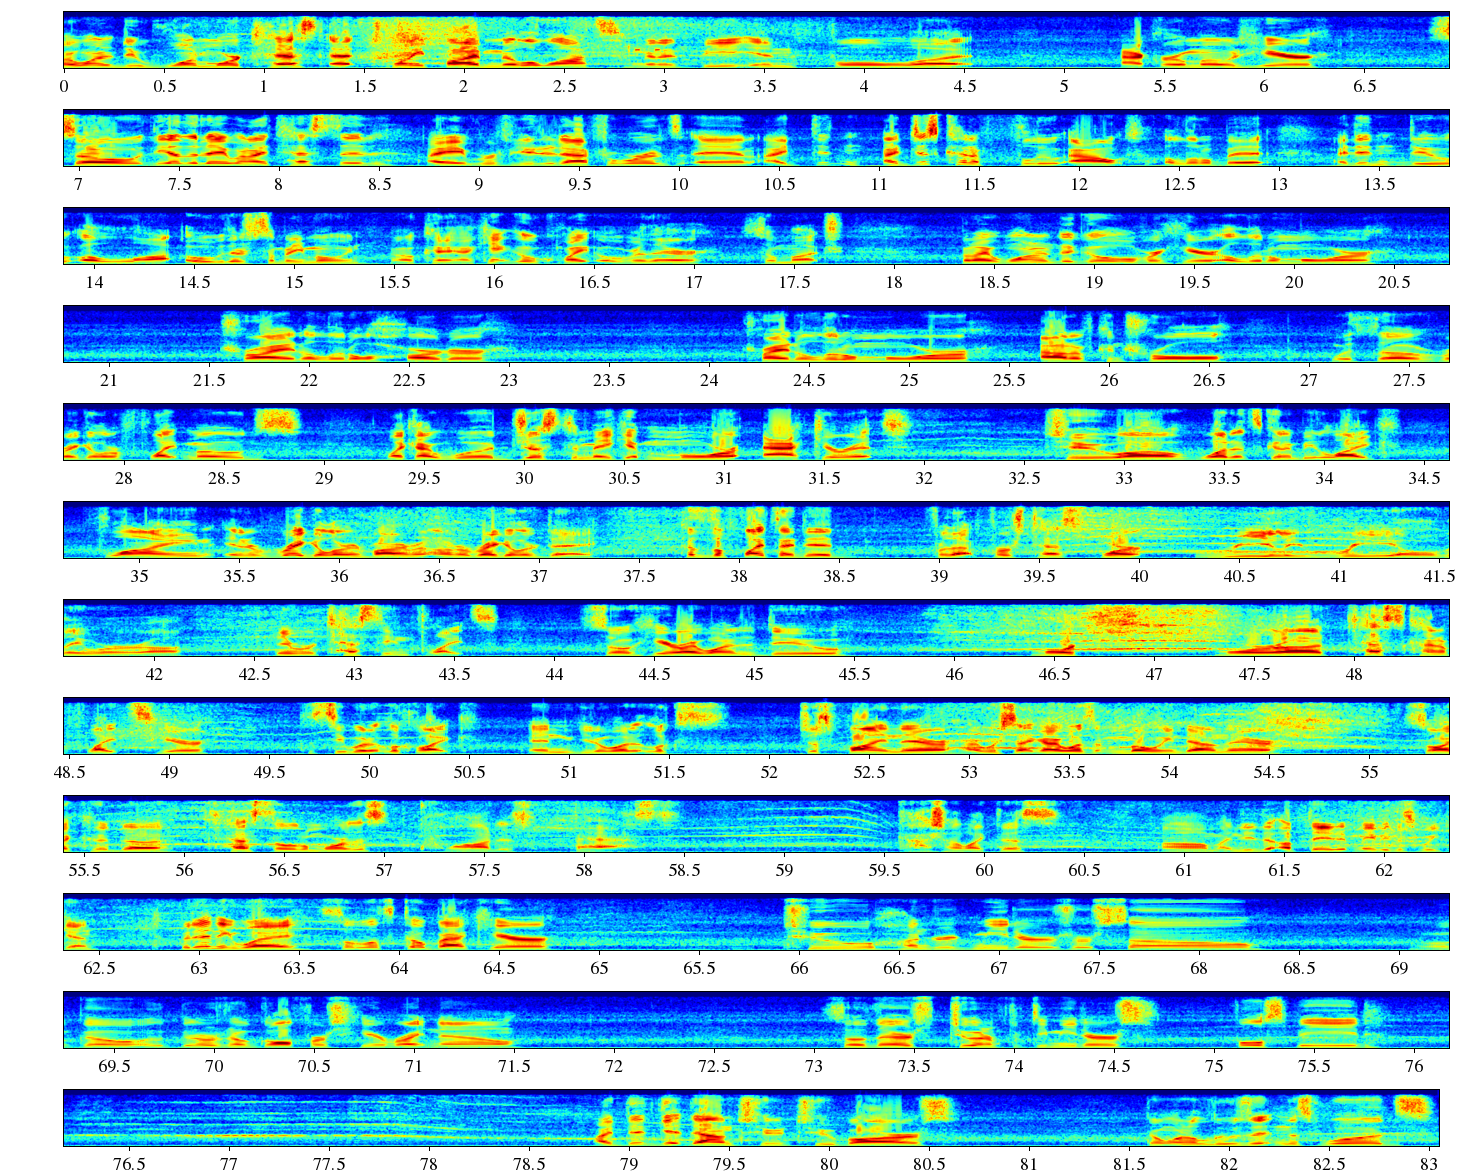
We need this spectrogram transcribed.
So I want to do one more test at 25 milliwatts. I'm going to be in full uh, acro mode here. So the other day when I tested, I reviewed it afterwards and I didn't, I just kind of flew out a little bit. I didn't do a lot. Oh, there's somebody mowing. Okay, I can't go quite over there so much. But I wanted to go over here a little more, try it a little harder, try it a little more out of control with uh, regular flight modes like I would just to make it more accurate to uh, what it's going to be like flying in a regular environment on a regular day. Because the flights I did for that first test weren't really real. They were uh, they were testing flights. So here I wanted to do more more uh, test kind of flights here to see what it looked like. And you know what? It looks just fine there. I wish that guy wasn't mowing down there so I could uh, test a little more. This quad is fast. Gosh, I like this. Um, I need to update it, maybe this weekend. But anyway, so let's go back here 200 meters or so. We'll go, there's no golfers here right now. So there's 250 meters, full speed. I did get down to two bars. Don't want to lose it in this woods,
